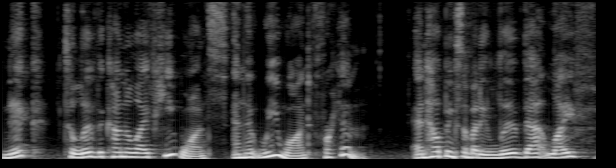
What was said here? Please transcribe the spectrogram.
Nick to live the kind of life he wants and that we want for him. And helping somebody live that life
